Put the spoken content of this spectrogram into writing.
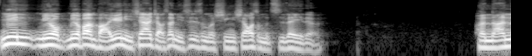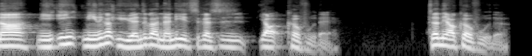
因为没有没有办法，因为你现在假设你是什么行销什么之类的，很难呢、啊。你英你那个语言这个能力，这个是要克服的，真的要克服的。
